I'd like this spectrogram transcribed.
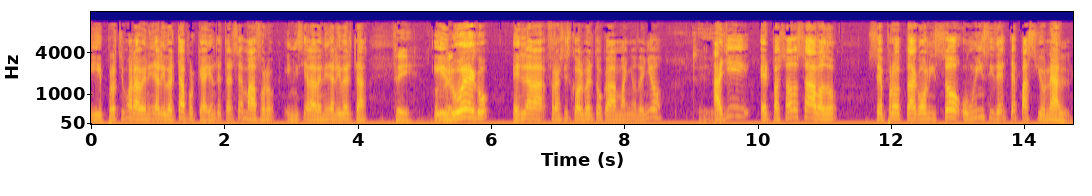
y próximo a la avenida Libertad, porque ahí donde está el semáforo inicia la avenida Libertad Sí. y luego es la Francisco Alberto Cadamaño de Ño. Allí, el pasado sábado, se protagonizó un incidente pasional.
